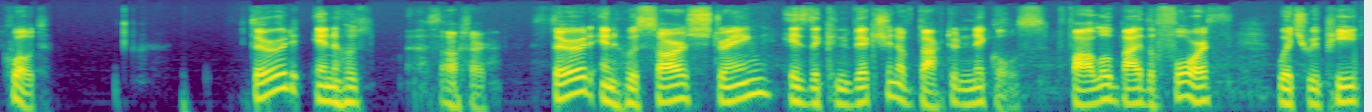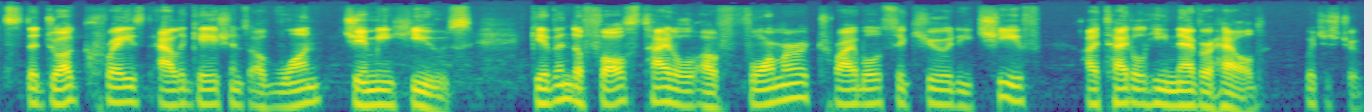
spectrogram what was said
Quote Third in Hus- oh, sorry. Third in Huszar's string is the conviction of Dr. Nichols, followed by the fourth, which repeats the drug crazed allegations of one Jimmy Hughes, given the false title of former tribal security chief a title he never held, which is true.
